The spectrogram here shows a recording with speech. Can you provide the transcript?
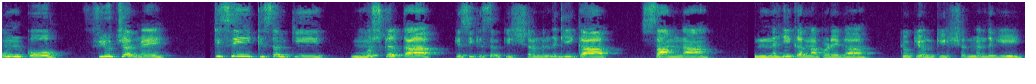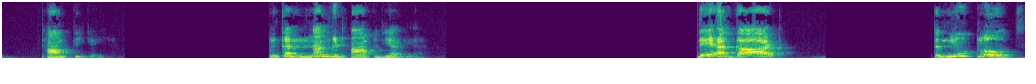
उनको फ्यूचर में किसी किस्म की मुश्किल का, किसी किस्म की शर्मिंदगी का सामना नहीं करना पड़ेगा, क्योंकि उनकी शर्मिंदगी ढांप दी गई है। उनका नंग ढांप दिया गया they have got the new cloth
